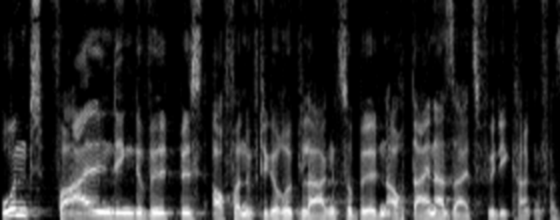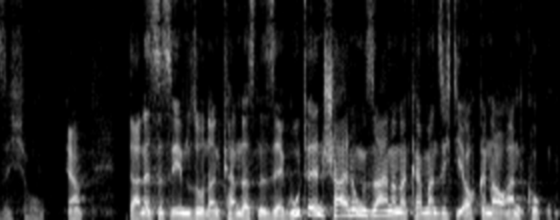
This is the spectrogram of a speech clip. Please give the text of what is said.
und vor allen Dingen gewillt bist, auch vernünftige Rücklagen zu bilden, auch deinerseits für die Krankenversicherung, ja, dann ist es eben so, dann kann das eine sehr gute Entscheidung sein und dann kann man sich die auch genau angucken.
